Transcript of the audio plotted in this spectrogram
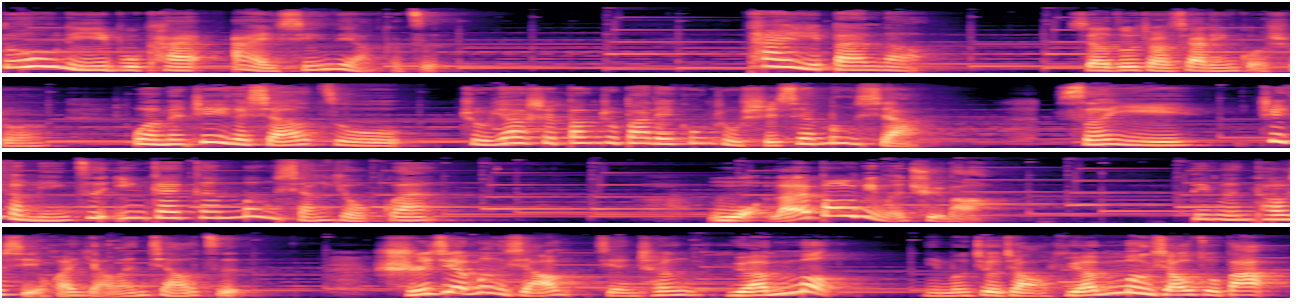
都离不开“爱心”两个字。太一般了，小组长夏林果说：“我们这个小组主要是帮助芭蕾公主实现梦想，所以这个名字应该跟梦想有关。”我来帮你们取吧。丁文涛喜欢咬完嚼子，实现梦想，简称圆梦，你们就叫圆梦小组吧。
